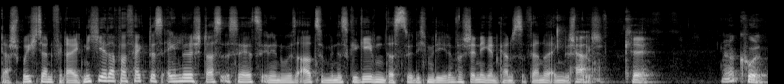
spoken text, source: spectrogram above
da spricht dann vielleicht nicht jeder perfektes Englisch. Das ist ja jetzt in den USA zumindest gegeben, dass du dich mit jedem verständigen kannst, sofern du Englisch ja, sprichst. Okay. Ja, cool.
